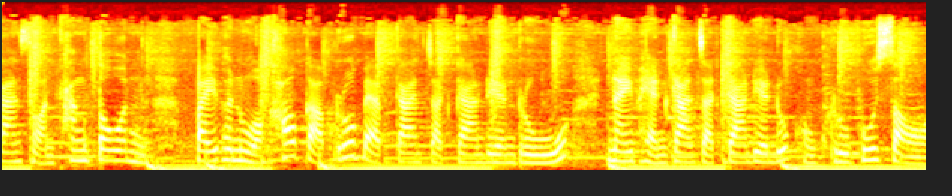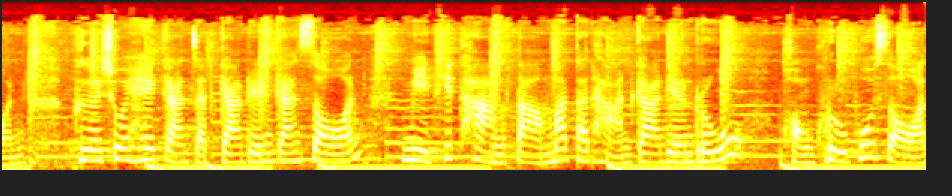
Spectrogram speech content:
การสอนข้างต้น ไปผนวกเข้ากับรูปแบบการจัดการเรียนรู้ ในแผนการจัดการเรียนรู้ของครูผู้สอน เพื่อช่วยให้การจัดการเรียนการสอน มีทิศทางตามมาตรฐานการเรียนรู้ของครูผู้สอน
